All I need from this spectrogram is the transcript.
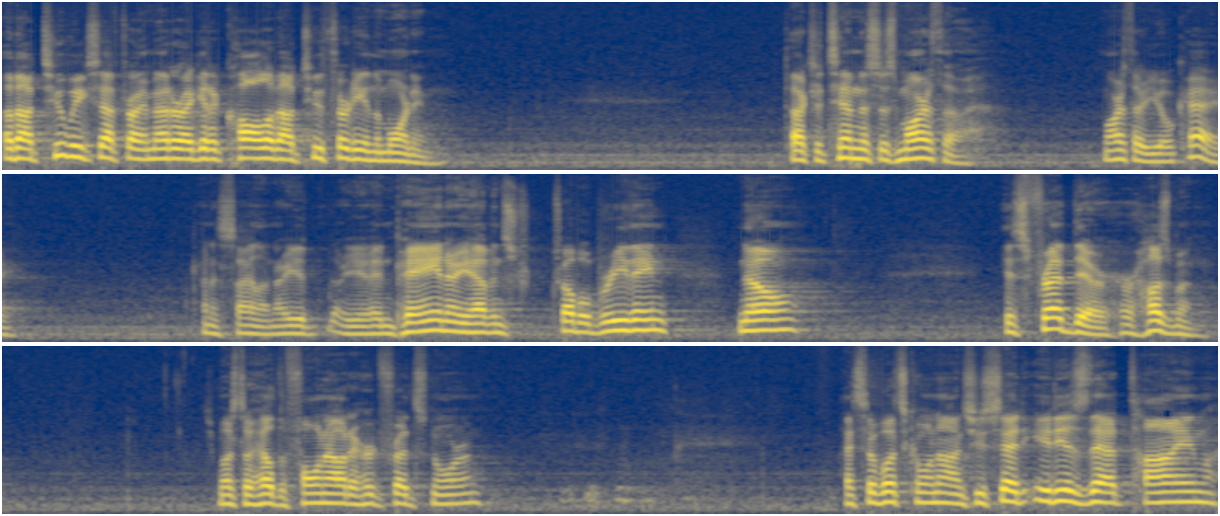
About two weeks after I met her, I get a call about 2:30 in the morning. Dr. Tim, this is Martha. Martha, are you okay? Kind of silent. Are you, are you in pain? Are you having trouble breathing? No. Is Fred there, her husband? Must have held the phone out. I heard Fred snoring. I said, What's going on? She said, It is that time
